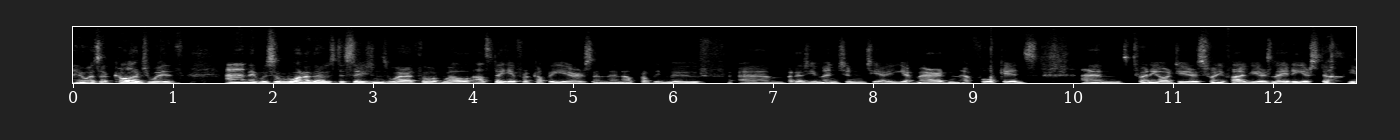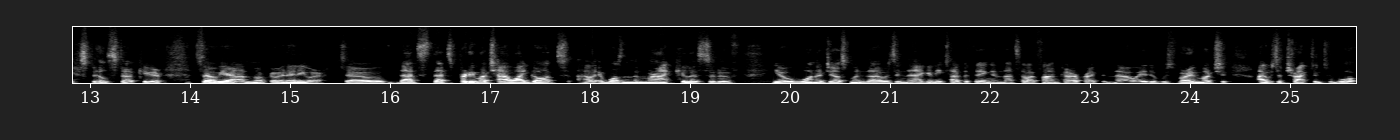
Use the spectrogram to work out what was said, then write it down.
who I was at college with, and it was one of those decisions where I thought, well, I'll stay here for a couple of years and then I'll probably move. Um, but as you mentioned, yeah, you get married and have four kids, and 20 odd years, 25 years later, you're still you're still stuck here. So yeah, I'm not going anywhere. So that's that's pretty much how I got. How it wasn't the miraculous sort of you know one adjustment. I was in agony type of thing, and that's how I found chiropractic. No, it, it was very much I was attracted to what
